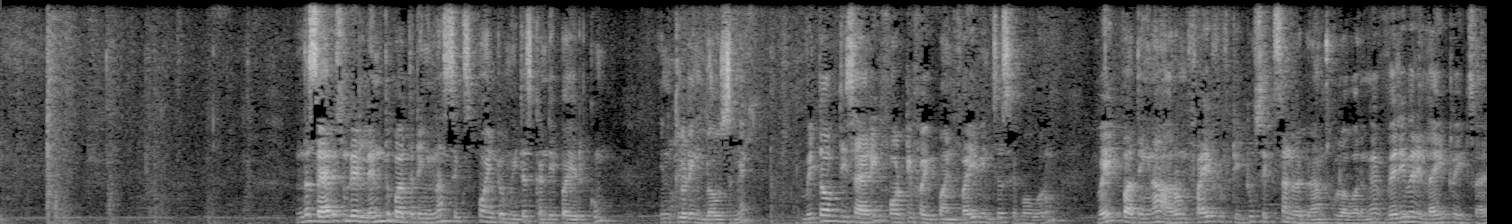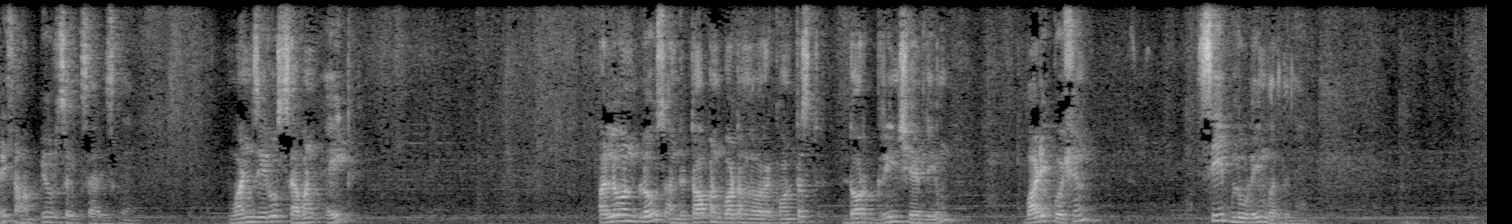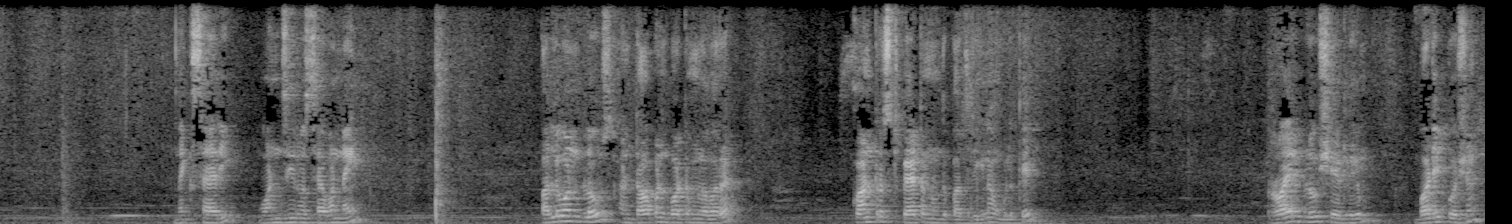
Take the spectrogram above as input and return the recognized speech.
இந்த சாரீஸுடைய லென்த் பார்த்துட்டிங்கன்னா சிக்ஸ் பாயிண்ட் டூ மீட்டர்ஸ் கண்டிப்பாக இருக்கும் including ப்ளவுஸுங்க with off the saree forty five point five inches above வரும். வெயிட் பார்த்தீங்கன்னா around five fifty to six hundred கிராம்ஸ்குள்ளே வருங்க. Very very light weight sarees ஆனால் pure silk சாரீஸ்ங்க ஒன் ஜீரோ செவன் எயிட் பல்லுவன் blouse and top and பாட்டமில் வர contrast dark green ஷேட்லேயும் body portion sea ப்ளூலையும் வருதுங்க. Next sari one zero seven nine பல்லுவன் ப்ளவுஸ் அண்ட் டாப் அண்ட் பாட்டமில் வர கான்ட்ராஸ்ட் பேட்டர்ன் வந்து பார்த்துட்டிங்கன்னா உங்களுக்கு ராயல் ப்ளூ ஷேட்லேயும் பாடி போர்ஷன்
